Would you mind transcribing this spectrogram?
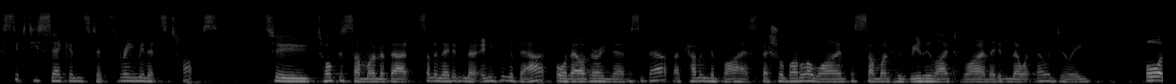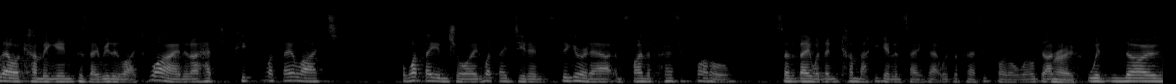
sixty seconds to three minutes tops to talk to someone about something they didn't know anything about, or they were very nervous about. They're coming to buy a special bottle of wine for someone who really liked wine. They didn't know what they were doing, or they were coming in because they really liked wine, and I had to pick what they liked, what they enjoyed, what they didn't, figure it out, and find the perfect bottle, so that they would then come back again and say that was the perfect bottle. Well done Right. with no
